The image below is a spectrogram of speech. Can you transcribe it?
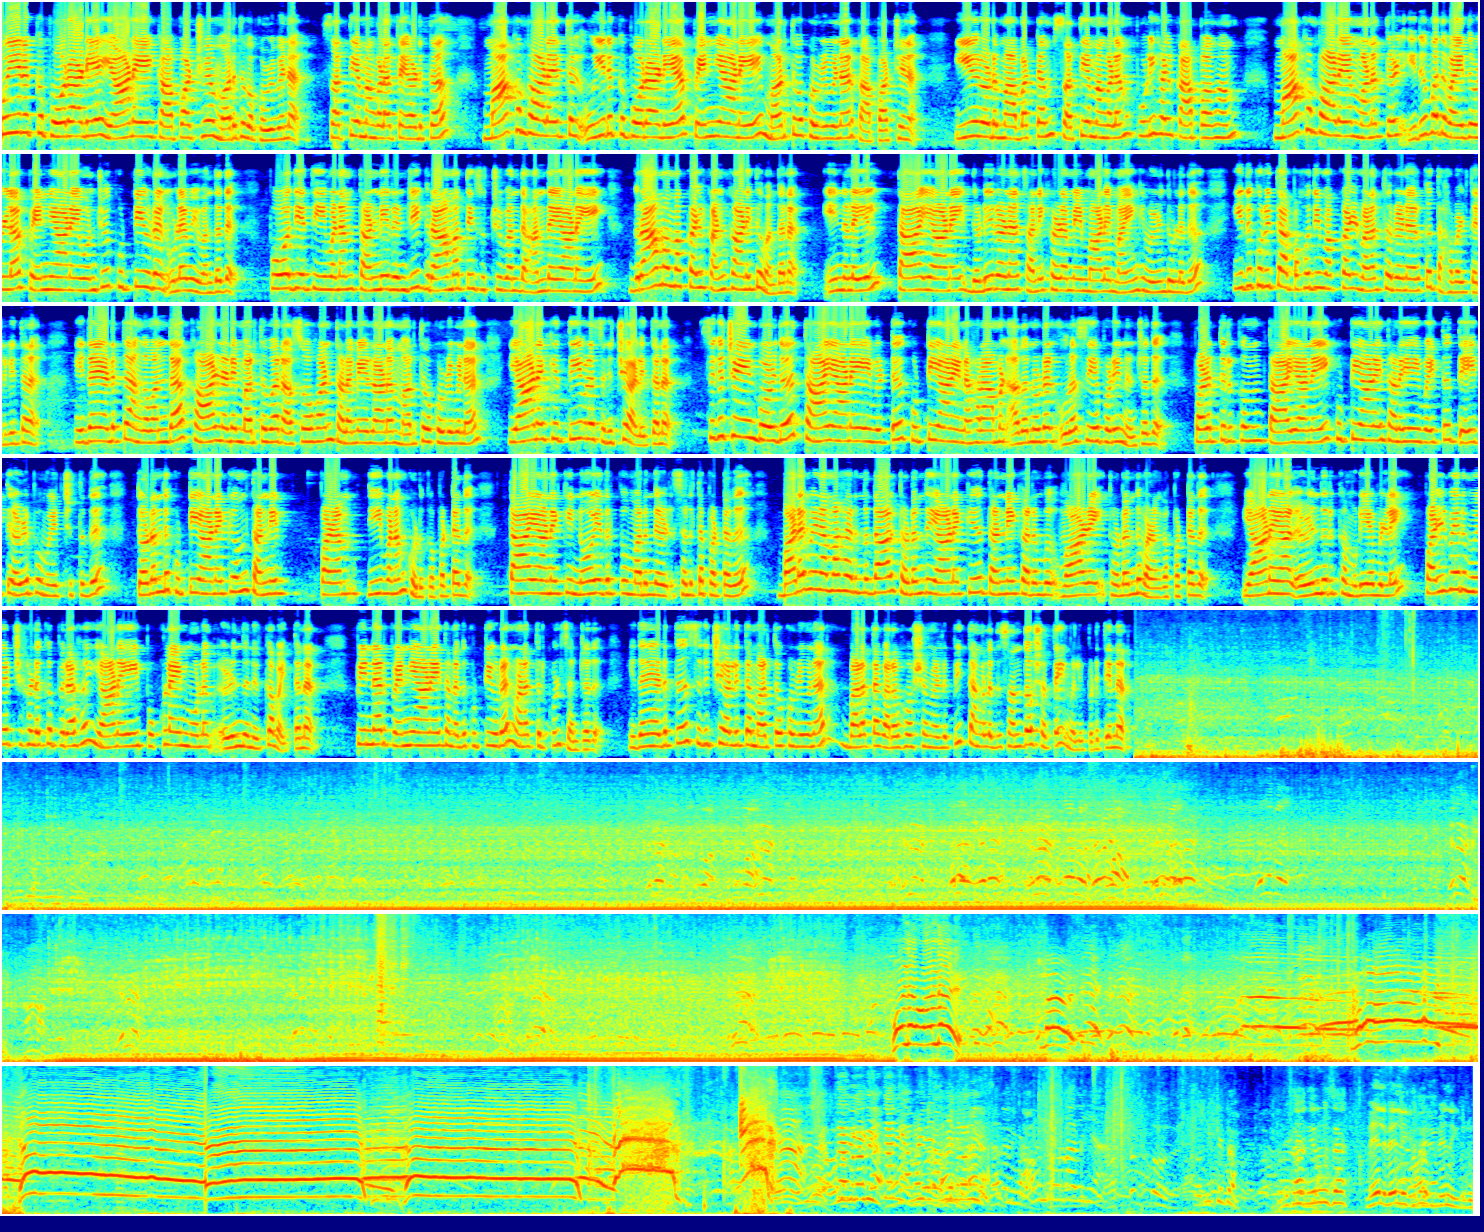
உயிருக்கு போராடிய யானையை காப்பாற்றிய மருத்துவ குழுவினர். சத்தியமங்கலத்தை அடுத்த மாக்கம்பாளையத்தில் உயிருக்கு போராடிய பெண் யானையை மருத்துவ குழுவினர் காப்பாற்றினர். ஈரோடு மாவட்டம் சத்தியமங்கலம் புலிகள் காப்பகம் மாக்கம்பாளையம் வனத்தில் இருபது வயதுள்ள பெண் யானை ஒன்று குட்டியுடன் உழவி வந்தது. போதிய தீவனம் தண்ணீரின்றி கிராமத்தை சுற்றி வந்த அந்த யானையை கிராம மக்கள் கண்காணித்து வந்தனர். இந்நிலையில் தாய் யானை திடீரென சனிக்கிழமை மாலை மயங்கி விழுந்துள்ளது. இது குறித்து அப்பகுதி மக்கள் வனத்துறையினருக்கு தகவல் தெரிவித்தனர். இதையடுத்து அங்கு வந்த கால்நடை மருத்துவர் அசோகன் தலைமையிலான மருத்துவ குழுவினர் யானைக்கு தீவிர சிகிச்சை அளித்தனர். சிகிச்சையின் பொழுது தாய் யானையை விட்டு குட்டி யானை நகராமல் அதனுடன் உரசியபடி நின்றது. படுத்திருக்கும் தாய் யானையை குட்டி யானை தலையை வைத்து தேய்த்து எழுப்ப முயற்சித்தது. தொடர்ந்து குட்டி யானைக்கும் தண்ணீர் பழம் தீவனம் கொடுக்கப்பட்டது. தாய் யானைக்கு நோய் எதிர்ப்பு மருந்து செலுத்தப்பட்டது. பலவீனமாக இருந்ததால் தொடர்ந்து யானைக்கு தண்ணீர் கரும்பு வாழை தொடர்ந்து வழங்கப்பட்டது. யானையால் எழுந்திருக்க முடியவில்லை. பல்வேறு முயற்சிகளுக்கு பிறகு யானையை பொக்லைன் மூலம் எழுந்து நிற்க வைத்தனர். பின்னர் பெண் யானை தனது குட்டியுடன் வனத்திற்குள் சென்றது. இதனையடுத்து சிகிச்சை அளித்த மருத்துவ குழுவினர் பலத்த கரகோஷம் எழுப்பி தங்களது சந்தோஷத்தை வெளிப்படுத்தினர். வேலை வேலைக்கு வேலைக்கு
